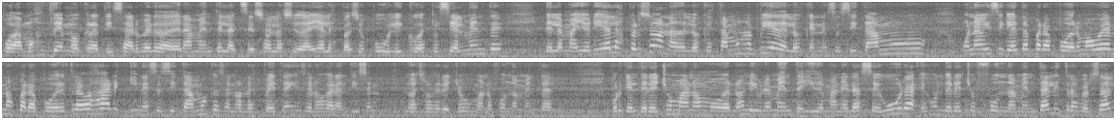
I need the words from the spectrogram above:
podamos democratizar verdaderamente el acceso a la ciudad y al espacio público, especialmente de la mayoría de las personas, de los que estamos a pie, de los que necesitamos una bicicleta para poder movernos, para poder trabajar y necesitamos que se nos respeten y se nos garanticen nuestros derechos humanos fundamentales. Porque el derecho humano a movernos libremente y de manera segura es un derecho fundamental y transversal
